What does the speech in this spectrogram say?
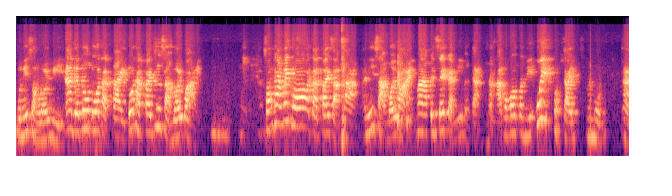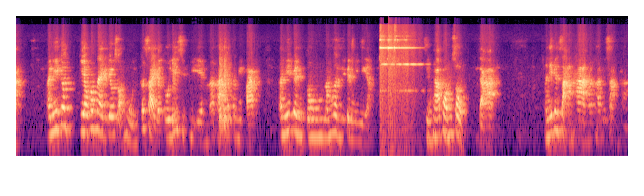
ตัวนี้ 200V อะเดี๋ยวดูตัวถัดไป ตัวถัดไปชื่อ 300Y สองทางไม่พอจัดไปสามทาง อันนี้ 300Y มาเป็นเซตแบบนี้เหมือนกันนะคะ เพราะว่าวันนี้ อุ้ยตกใจมันหมุน อะ อันนี้ก็เกลียวข้างในเกลียวสองหุนก็ใส่กับตัว 20 pm นะคะ ก็จะมีปั๊กอันนี้เป็นตรงน้ำเงินที่เป็นมีเนีย สินค้าพร้อมส่งจ้าอันนี้เป็นสามทางนะคะเป็นสามทาง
